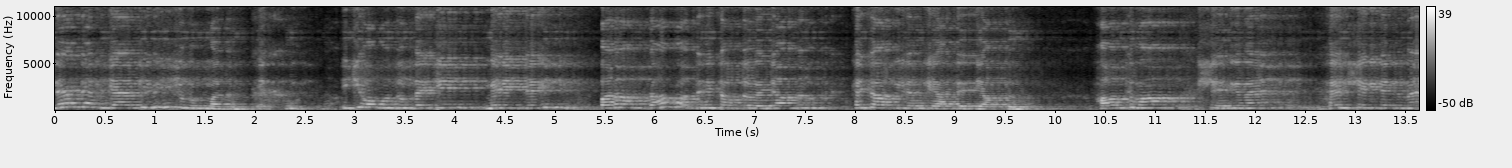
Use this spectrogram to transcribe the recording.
Nereden geldiğimi hiç unutmadım. İki omuzumdaki meleklerin bana daha fazla hesap soracağının hesabıyla siyaset yaptım. Halkıma, şehrime, hemşehrilerime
